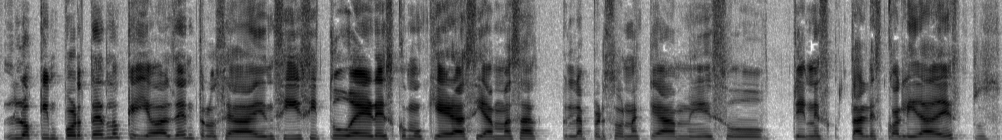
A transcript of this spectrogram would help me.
lo que importa es lo que llevas dentro, o sea, en sí, si tú eres como quieras y amas a la persona que ames o tienes tales cualidades, pues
